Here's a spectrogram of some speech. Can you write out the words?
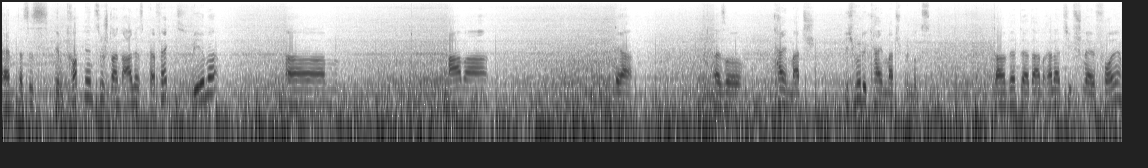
Ähm, das ist im trockenen Zustand alles perfekt, wie immer. Ähm, aber ja, also kein Matsch. Ich würde keinen Matsch benutzen. Da wird er dann relativ schnell voll.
